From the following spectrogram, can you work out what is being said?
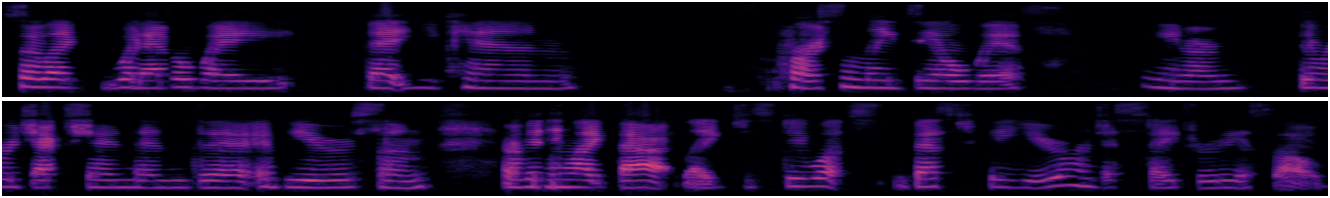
So, like, whatever way that you can personally deal with, you know, the rejection and the abuse and everything like that. Like, just do what's best for you and just stay true to yourself.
